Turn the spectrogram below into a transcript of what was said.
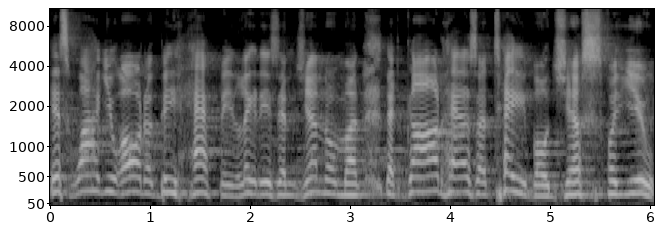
It's why you ought to be happy, ladies and gentlemen, that God has a table just for you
